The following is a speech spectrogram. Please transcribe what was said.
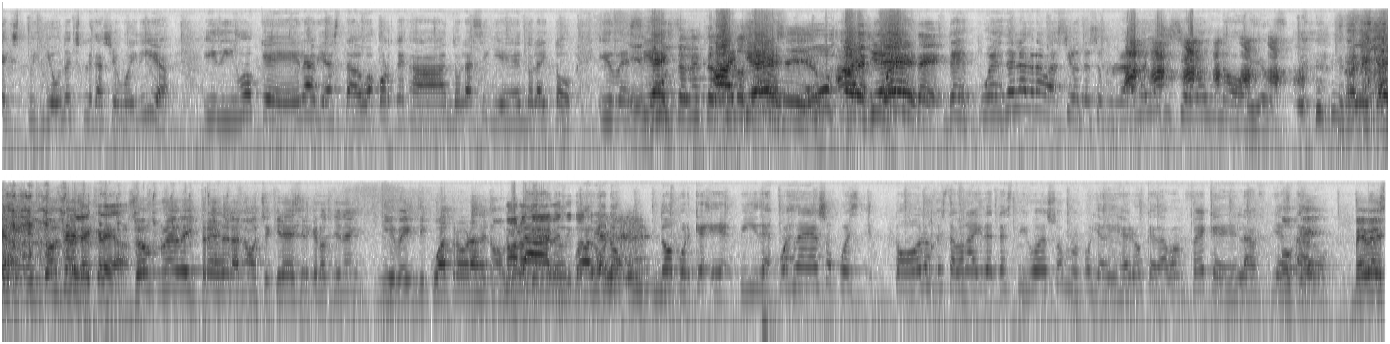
dio una explicación hoy día y dijo que él había estado acortejándola, siguiéndola y todo. Y recién, justo en este rato ayer. Justo ayer, después de- después de la grabación de su programa, ellos hicieron novios. No le creo. Entonces, no le creo. son 9 y 3 de la noche. Quiere decir que no tienen ni 24 horas de novio. No, no tiene 24 todavía horas. no. No, porque eh, y después de eso, pues todos los que estaban ahí de testigo de su amor, pues ya dijeron que daban fe que él había Ok, estado bebé.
